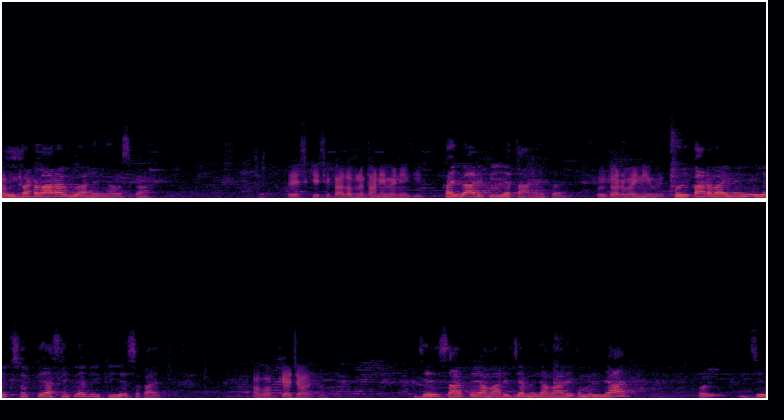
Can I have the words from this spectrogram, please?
अभी बंटवारा हुआ नहीं है उसका। तो इसकी शिकायत आपने थाने में नहीं की? कई बार की है थाने पर। कोई कार्रवाई नहीं हुई? कोई कार्रवाई नहीं हुई। एक सौ इक्यासी पे भी की है शिकायत। अब आप क्या चाहते हो? जे साथ है हमारी ज़मीन हमारे को मिल जाए और जे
